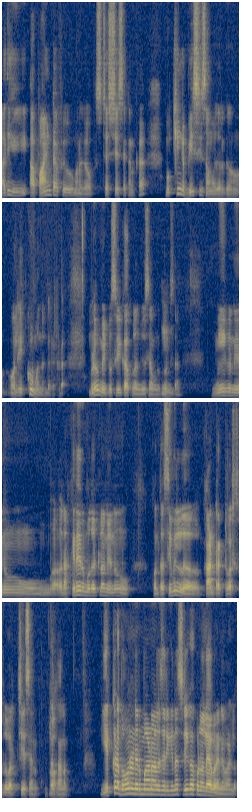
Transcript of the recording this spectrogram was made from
అది ఆ పాయింట్ ఆఫ్ వ్యూ మనకు స్ట్రెస్ చేస్తే కనుక ముఖ్యంగా బీసీ సమాజవర్గం వాళ్ళు ఎక్కువ మంది ఉన్నారు అక్కడ. ఇప్పుడు మీకు శ్రీకాకుళం చూసామనుకోండి. సార్. మీకు నేను నా కెరీర్ మొదట్లో నేను కొంత సివిల్ కాంట్రాక్ట్ వర్క్స్లో వర్క్ చేశాను కొంతకాలం. ఎక్కడ భవన నిర్మాణాలు జరిగినా శ్రీకాకుళం లేబర్ అనేవాళ్ళు.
